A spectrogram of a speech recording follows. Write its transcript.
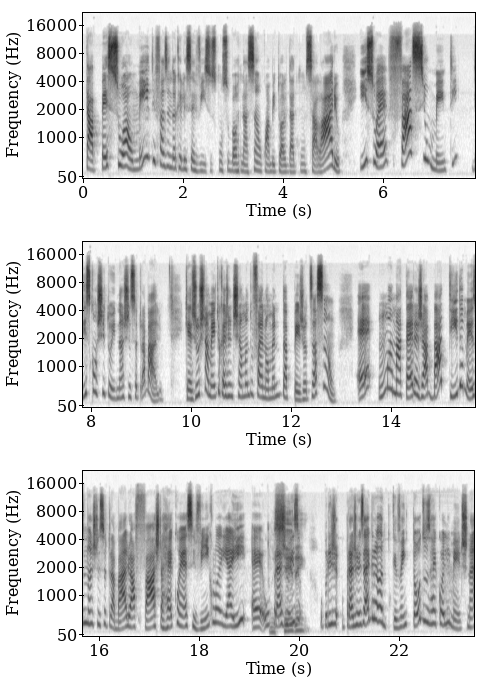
está pessoalmente fazendo aqueles serviços com subordinação, com habitualidade, com salário, isso é facilmente desconstituído na Justiça do Trabalho, que é justamente o que a gente chama do fenômeno da pejotização. É uma matéria já batida mesmo na Justiça do Trabalho, afasta, reconhece vínculo, e aí é, o prejuízo o, preju- o prejuízo é grande, porque vem todos os recolhimentos, né?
